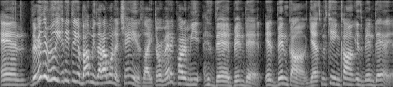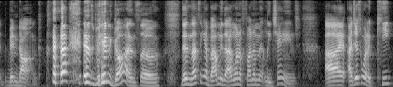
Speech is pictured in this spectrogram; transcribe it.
And there isn't really anything about me that I want to change. Like the romantic part of me is dead, been dead. It's been gone. Yes, Miss King Kong has been dead, been dong. it's been gone. So there's nothing about me that I want to fundamentally change. I I just want to keep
